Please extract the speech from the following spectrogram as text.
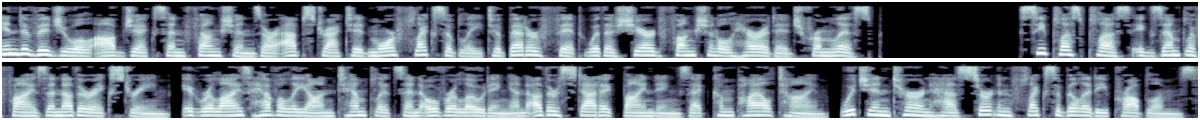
Individual objects and functions are abstracted more flexibly to better fit with a shared functional heritage from Lisp. C++ exemplifies another extreme, it relies heavily on templates and overloading and other static bindings at compile time, which in turn has certain flexibility problems.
